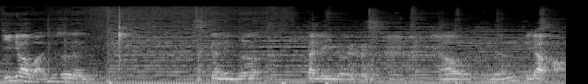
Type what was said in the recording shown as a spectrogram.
低调吧，就是邓林哥。大力哥，然后人比较好，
